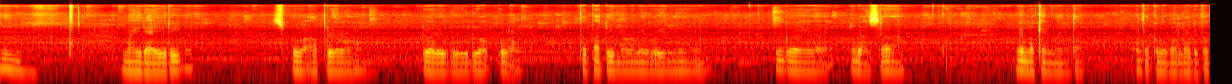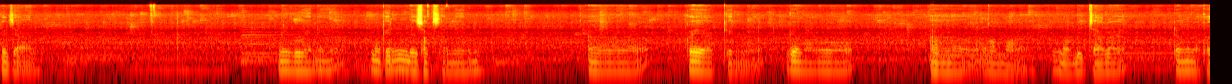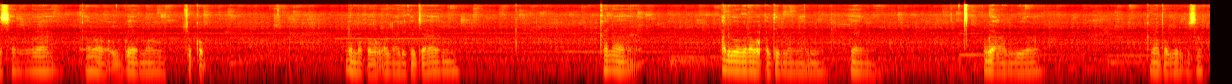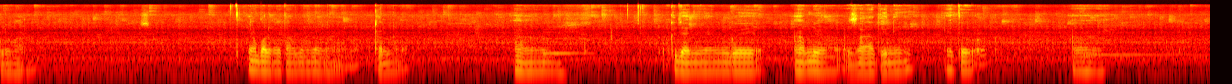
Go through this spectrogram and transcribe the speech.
Hmm. My Diary 10 April 2020 Tepat di malam minggu ini Gue ngerasa Gue makin mantap Untuk keluar dari pekerjaan Minggu ini Mungkin besok Senin uh, Gue yakin Gue mau uh, Ngomong Mau bicara dengan atasan gue kalau gue mau cukup gue mau keluar dari kerjaan. Karena ada beberapa pertimbangan yang gue ambil. Kenapa gue bisa keluar? Yang paling utama adalah karena um, kerjaan yang gue ambil saat ini itu uh,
